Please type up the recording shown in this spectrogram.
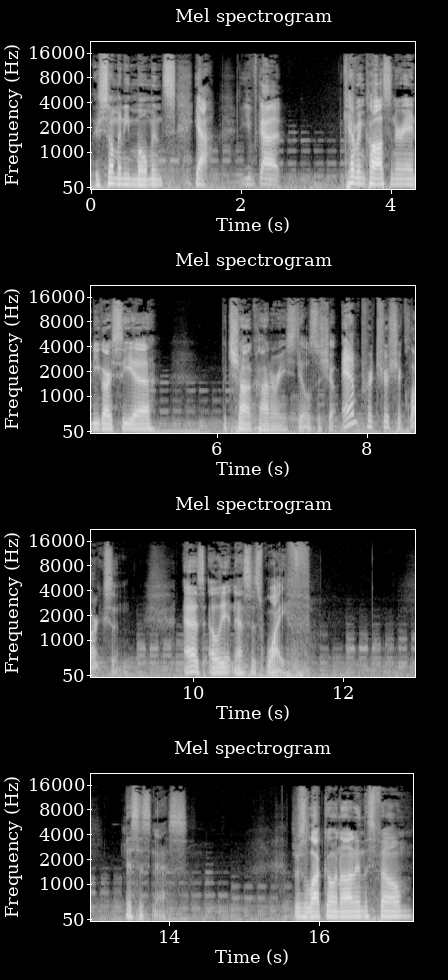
There's so many moments. Yeah, you've got Kevin Costner, Andy Garcia, but Sean Connery steals the show, and Patricia Clarkson as Elliot Ness's wife, Mrs. Ness. There's a lot going on in this film,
